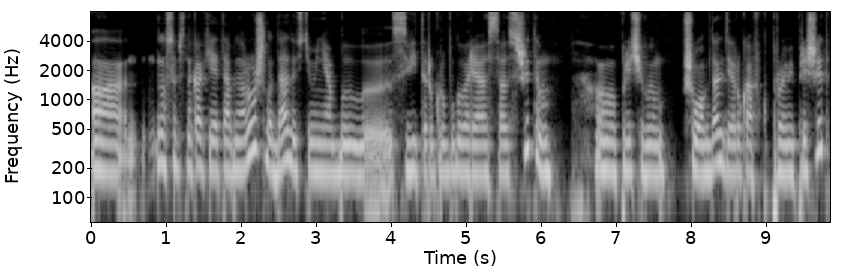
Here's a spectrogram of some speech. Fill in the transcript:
А, ну, собственно, как я это обнаружила, да, то есть у меня был э, свитер, грубо говоря, со сшитым э, плечевым швом, да, где рукав к проме пришит.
